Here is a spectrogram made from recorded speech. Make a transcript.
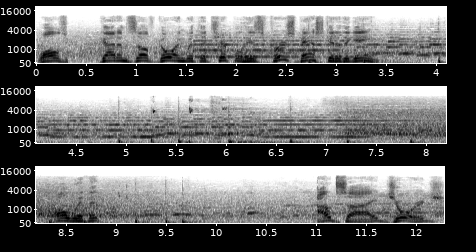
Wall's got himself going with the triple, his first basket of the game. All with it. Outside, George.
